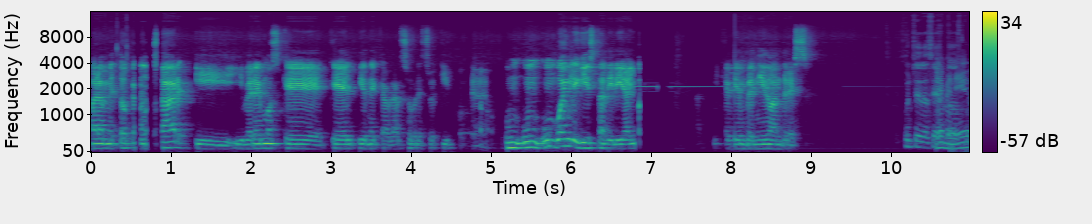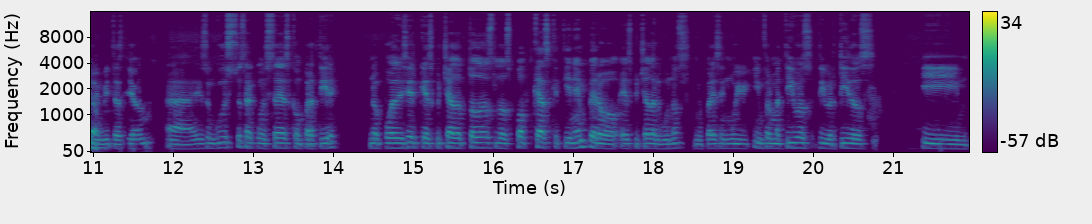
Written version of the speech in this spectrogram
ahora me toca gozar y, veremos qué, qué, él tiene que hablar sobre su equipo. un, un, buen liguista, diría yo. bienvenido, Andrés. Muchas gracias a todos por la invitación. Ah, es un gusto estar con ustedes, compartir no puedo decir que he escuchado todos los podcasts que tienen, pero he escuchado algunos. Me parecen muy informativos, divertidos y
